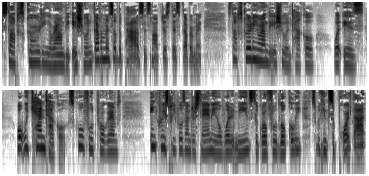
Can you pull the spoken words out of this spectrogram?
stop skirting around the issue and governments of the past it's not just this government stop skirting around the issue and tackle what is what we can tackle school food programs increase people's understanding of what it means to grow food locally so we can support that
